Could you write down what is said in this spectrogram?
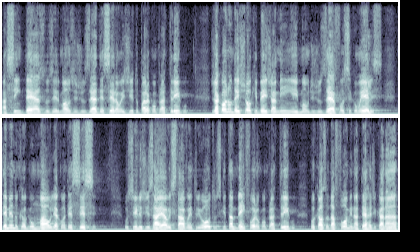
Assim, dez dos irmãos de José desceram ao Egito para comprar trigo. Jacó não deixou que Benjamim, irmão de José, fosse com eles, temendo que algum mal lhe acontecesse. Os filhos de Israel estavam entre outros que também foram comprar trigo por causa da fome na terra de Canaã.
